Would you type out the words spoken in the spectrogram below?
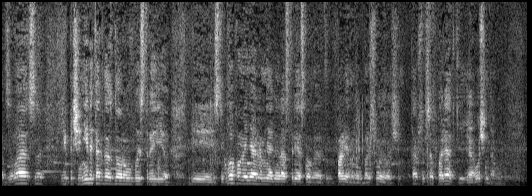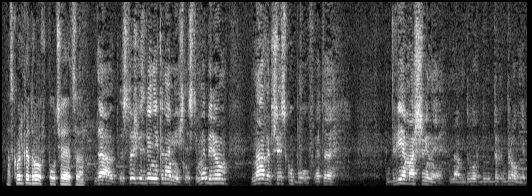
отзываются. И починили тогда здорово, быстро ее. И стекло поменяли, у меня один раз треснуло, это полено было большое очень. Так что все в порядке, я очень доволен. А сколько дров получается? Да, с точки зрения экономичности, мы берем на год 6 кубов. Это две машины, нам дровник,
